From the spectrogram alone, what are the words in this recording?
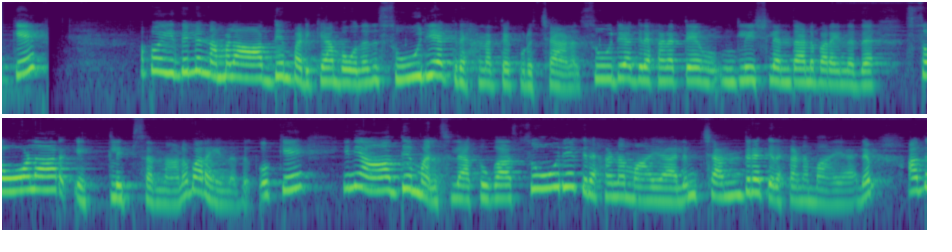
ഓക്കെ? അപ്പോൾ ഇതിൽ നമ്മൾ ആദ്യം പഠിക്കാൻ പോകുന്നത് സൂര്യഗ്രഹണത്തെക്കുറിച്ചാണ്. സൂര്യഗ്രഹണത്തെ ഇംഗ്ലീഷിൽ എന്താണ് പറയുന്നത്? സോളാർ എക്ലിപ്സ് എന്നാണ് പറയുന്നത്. ഓക്കെ ഇനി ആദ്യം മനസ്സിലാക്കുക സൂര്യഗ്രഹണമായാലും ചന്ദ്രഗ്രഹണമായാലും അത്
